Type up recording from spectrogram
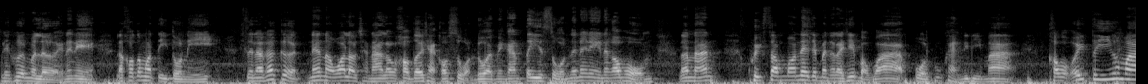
เรียกเพื่อนมาเลยนั่นเองแล้วเขาต้องมาตีตัวนี้เสร็จแล้วถ้าเกิดแน่นอนว่าเราชนะเราก็ counterattack เขาสวนด้วยเป็นการตีสวนนั่นเองนะครับผมดังนั้น Quick Summon เนี่ยจะเป็นอะไรที่แบบว่าป่วนคู่แข่งได้ดีมากเขาบอกเอ้ยตีเข้ามา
